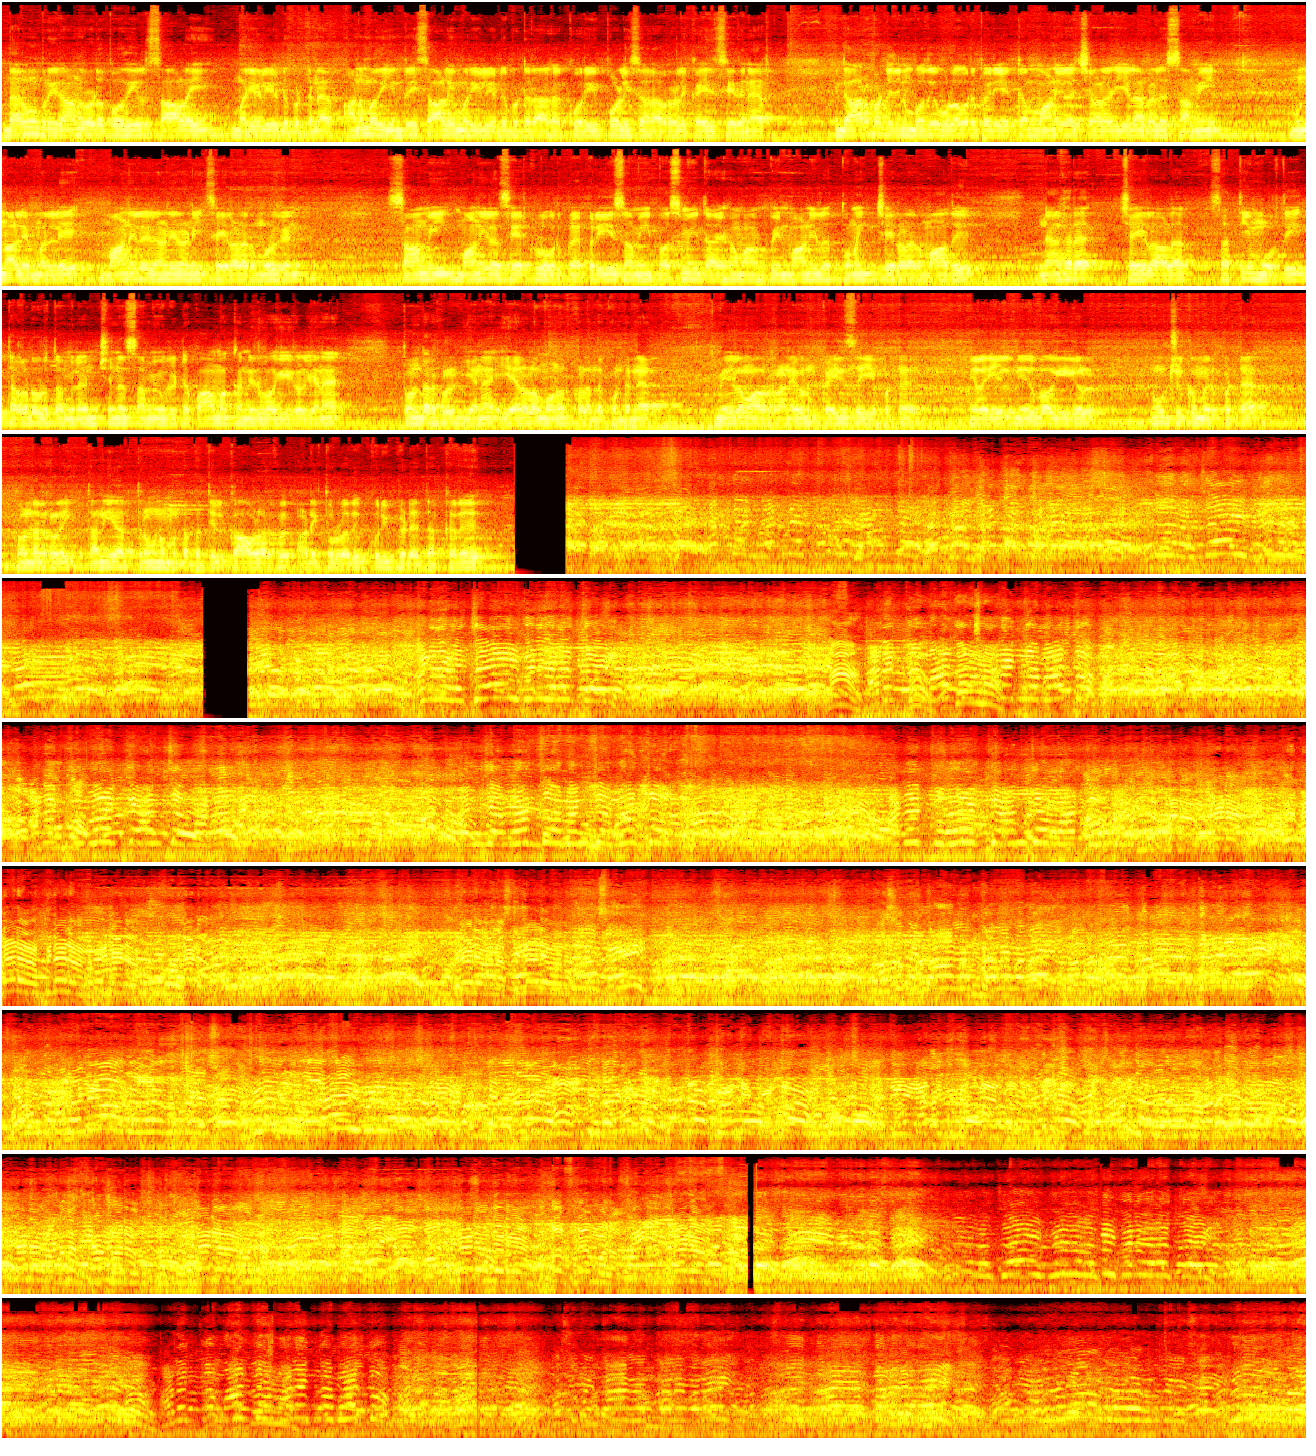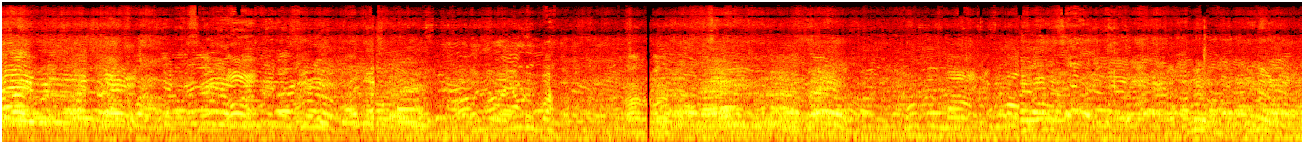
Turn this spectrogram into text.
தருமபுரி நான்கோடு பகுதியில் சாலை மறியலில் ஈடுபட்டனர். அனுமதியின்றி சாலை மறியலில் ஈடுபட்டதாக கூறி போலீசார் அவர்களை கைது செய்தனர். இந்த ஆர்ப்பாட்டத்தின் போது உழவர் பெரியக்கம் மாநில செயலாளர் ஈலா வேலுசாமி முன்னாள் எம்எல்ஏ மாநில இளைஞரணி செயலாளர் முருகன் சாமி மாநில செயற்குழு உறுப்பினர் பெரியசாமி பசுமை தாயகம் அமைப்பின் மாநில துணைச் செயலாளர் மாது நகர செயலாளர் சத்தியமூர்த்தி தகடூர் தமிழன் சின்னசாமி உள்ளிட்ட பாமக நிர்வாகிகள் என தொண்டர்கள் என ஏராளமானோர் கலந்து கொண்டனர். மேலும் அவர்கள் அனைவரும் கைது செய்யப்பட்ட நிலையில் நிர்வாகிகள் நூற்றுக்கும் மேற்பட்ட தொண்டர்களை தனியார் திருமண மண்டபத்தில் காவலர்கள் அடைத்துள்ளது குறிப்பிடத்தக்கது.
